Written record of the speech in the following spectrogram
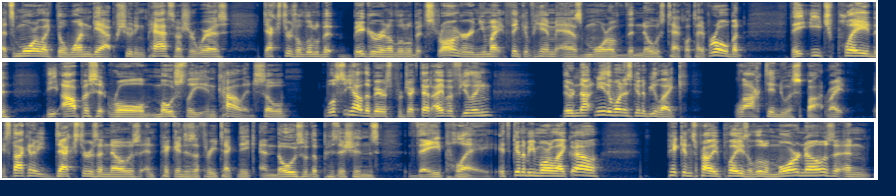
that's more like the one gap shooting pass rusher, whereas Dexter's a little bit bigger and a little bit stronger, and you might think of him as more of the nose tackle type role. But they each played the opposite role mostly in college, so we'll see how the Bears project that. I have a feeling they're not. Neither one is going to be like locked into a spot, right? It's not going to be Dexter as a nose and Pickens as a three technique, and those are the positions they play. It's going to be more like, well, Pickens probably plays a little more nose and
